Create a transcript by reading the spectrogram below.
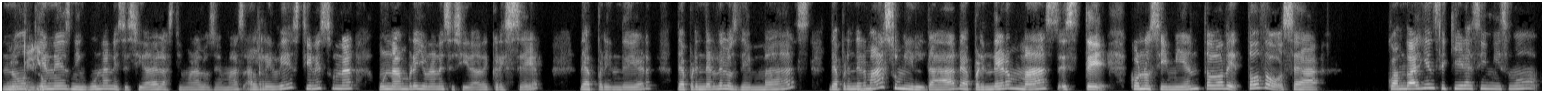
no Y lo- tienes ninguna necesidad de lastimar a los demás. Al revés, tienes una, un hambre y una necesidad de crecer, de aprender, de aprender de los demás, de aprender más humildad, de aprender más este conocimiento de todo. O sea, cuando alguien se quiere a sí mismo,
